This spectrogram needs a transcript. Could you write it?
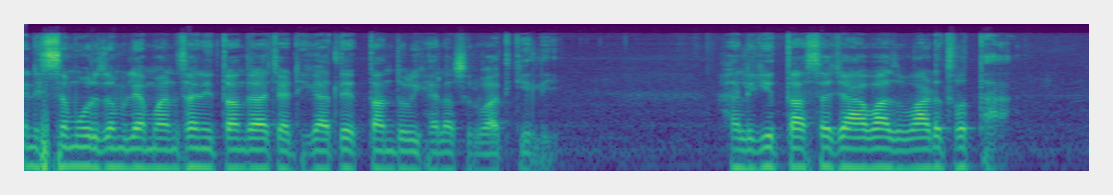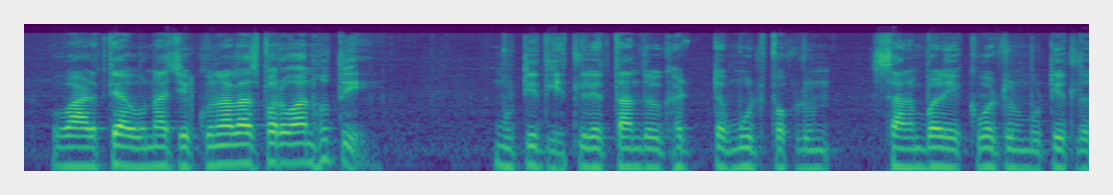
आणि समोर जमल्या माणसाने तांदळाच्या ढिगातले तांदूळ घ्यायला सुरुवात केली. हलगी तासाचा आवाज वाढत होता. वाढत्या उन्हाची कुणालाच परवान होती मुठीत घेतलेले तांदूळ घट्ट मूठ पकडून सांबळ एकवटून मुठीतलं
